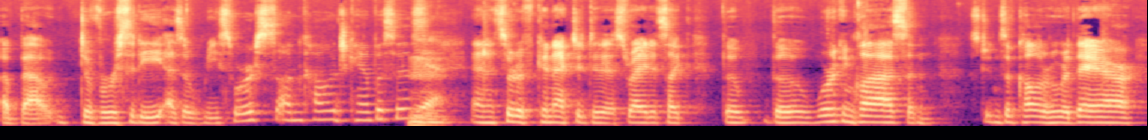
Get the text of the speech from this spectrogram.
about diversity as a resource on college campuses. Yeah. And it's sort of connected to this, right? It's like the the working class and students of color who are there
